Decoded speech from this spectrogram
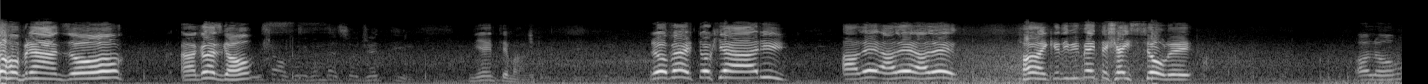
Dopo pranzo a Glasgow? Ciao, bel soggettino. Niente male. Roberto Chiari! Ale, ale, ale! Allora, incredibilmente c'è il sole! Hello?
